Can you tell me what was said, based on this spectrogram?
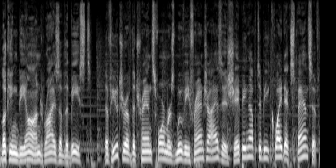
Looking beyond Rise of the Beasts, the future of the Transformers movie franchise is shaping up to be quite expansive.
